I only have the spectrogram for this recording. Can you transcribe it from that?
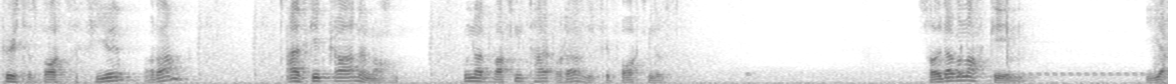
fürchte, das braucht zu viel, oder? Ah, es geht gerade noch. 100 Waffenteil, oder? Wie viel braucht denn das? Sollte aber noch gehen. Ja.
